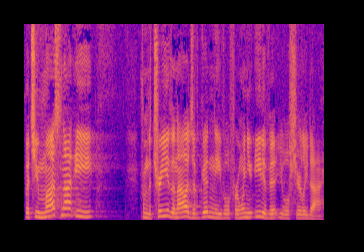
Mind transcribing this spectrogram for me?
but you must not eat from the tree of the knowledge of good and evil, for when you eat of it, you will surely die.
